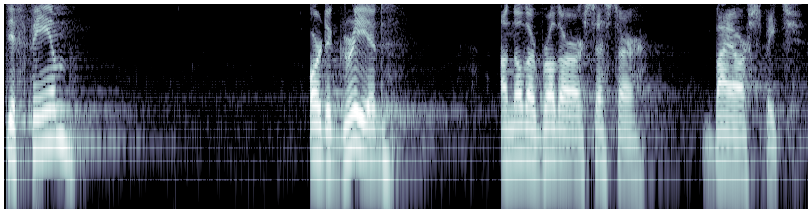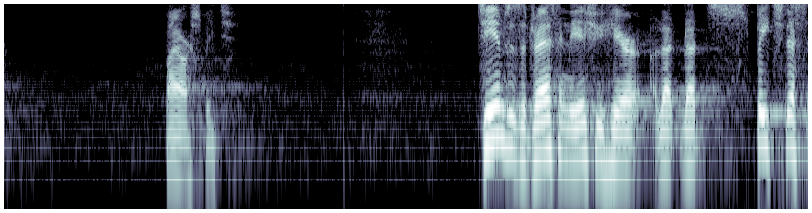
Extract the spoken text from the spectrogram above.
defame, or degrade another brother or sister by our speech. By our speech. James is addressing the issue here that, that speech, this,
